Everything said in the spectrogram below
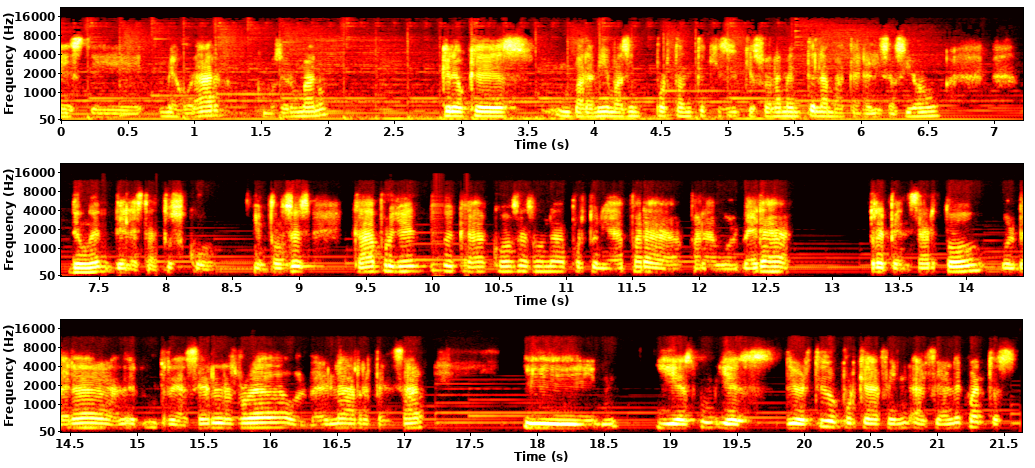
este, mejorar como ser humano, creo que es para mí más importante que, solamente la materialización del status quo. Entonces, cada proyecto de cada cosa es una oportunidad para, volver a repensar todo, volver a rehacer la rueda, volverla a repensar. Y, y, es, y divertido porque al, al final de cuentas,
